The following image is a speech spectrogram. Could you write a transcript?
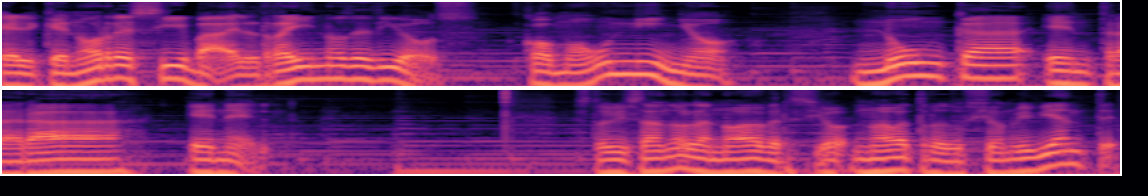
el que no reciba el reino de Dios como un niño, nunca entrará en él. Estoy usando la nueva versión, nueva traducción viviente.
